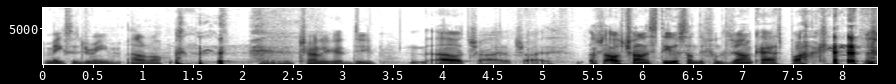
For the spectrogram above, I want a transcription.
makes a dream. I don't know. Mm, trying to get deep. I'll try. I'll try. I was, I was trying to steal something from the John Cast podcast.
